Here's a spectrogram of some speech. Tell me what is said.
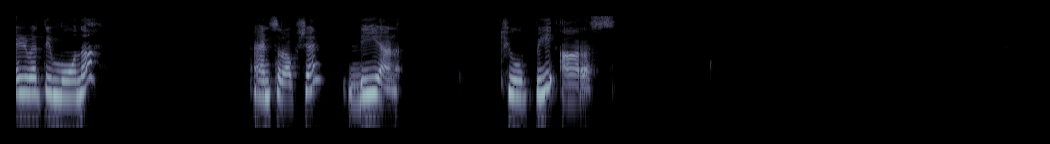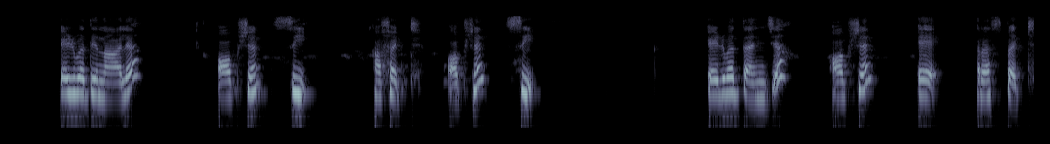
എഴുപത്തി മൂന്ന് ആൻസർ ഓപ്ഷൻ ഡി ആണ്. ക്യു പി ആർ എസ് എഴുപത്തിനാല് option C affect option C എഴുപത്തഞ്ച് ഓപ്ഷൻ എ റെസ്പെക്റ്റ്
